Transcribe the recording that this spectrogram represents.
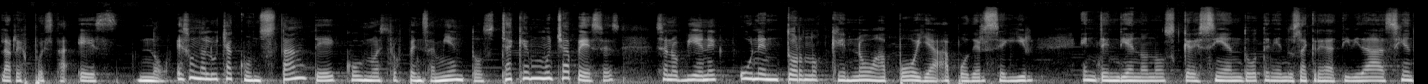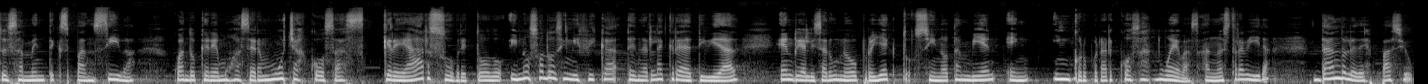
la respuesta es no. Es una lucha constante con nuestros pensamientos, ya que muchas veces se nos viene un entorno que no apoya a poder seguir entendiéndonos, creciendo, teniendo esa creatividad, siendo esa mente expansiva cuando queremos hacer muchas cosas, crear sobre todo, y no solo significa tener la creatividad en realizar un nuevo proyecto, sino también en incorporar cosas nuevas a nuestra vida, dándole espacio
